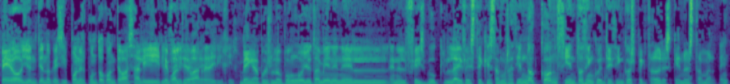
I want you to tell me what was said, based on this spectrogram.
Pero yo entiendo que si pones .com te va a salir igual y te va a redirigir. Venga, pues lo pongo yo también en el, en el Facebook Live este que estamos haciendo con 155 espectadores, que no está mal. ¿eh?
